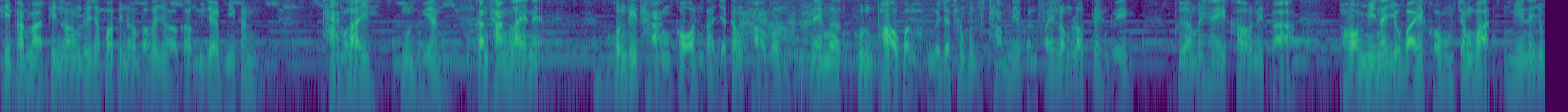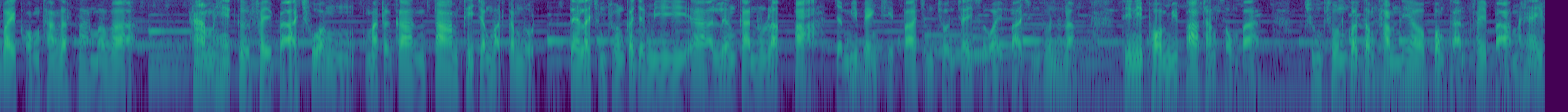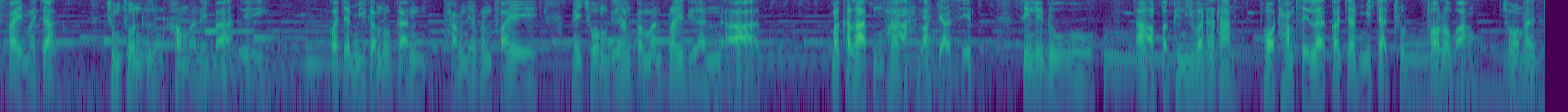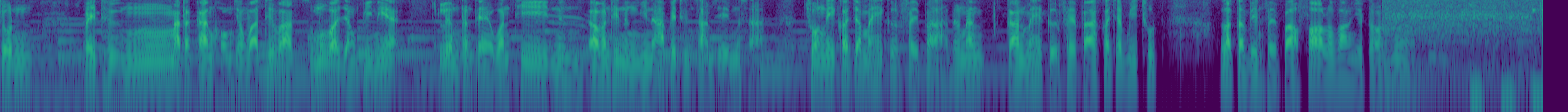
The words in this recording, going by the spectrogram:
ที่ผ่านมาพี่น้องโดยเฉพาะพี่น้องปกยก็คือจะมีการถางไร่หมุนเวียน การถางไร่เนี่ยคนที่ถางก่อนก็อาจจะต้องเผาก่อน ในเมื่อคุณเผาก่อนคุณก็จะต้องทำแนวกันไฟล้อมรอบแปลงตัวเอง เพื่อไม่ให้เข้าในป่า พอมีนโยบายของจังหวัด มีนโยบายของทางรัฐบาลมาว่า ห้ามไม่ให้เกิดไฟป่าช่วงมาตรการตามที่จังหวัดกำหนด แต่ละชุมชนก็จะมีเรื่องการอนุรักษ์ป่า จะมีแบ่งเขตป่าชุมชนใช้สวยป่าชุมชนอนุรักษ์ทีนี้พอมีป่าทั้งสองป่า ชุมชนก็ต้องทำแนวป้องกันไฟป่าไม่ให้ไฟมาจากชุมชนอื่นเข้ามาในป่าตัวเอง ก็จะมีกำหนดการทำแนวกันไฟในช่วงเดือนประมาณปลายเดือนอมกราคมพาหลังจากเสร็จ สิ้นฤดูประเพณีวัฒนธรรม พอทำเสร็จแล้วก็จะมีจัดชุดเฝ้าระวัง ช่วงนั้นจนไปถึงมาตรการของจังหวัดที่ว่าสมมุติว่าอย่างปีนี้ เริ่มตั้งแต่วันที่1เอ่อวันที่ 1 มีนาไปถึง 31เมษาช่วงนี้ก็จะไม่ให้เกิดไฟป่า ดังนั้นการไม่ให้เกิดไฟป่าก็จะมีชุดลาดตระเวนไฟป่าเฝ้าระวังอยู่ต่อเนื่อง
